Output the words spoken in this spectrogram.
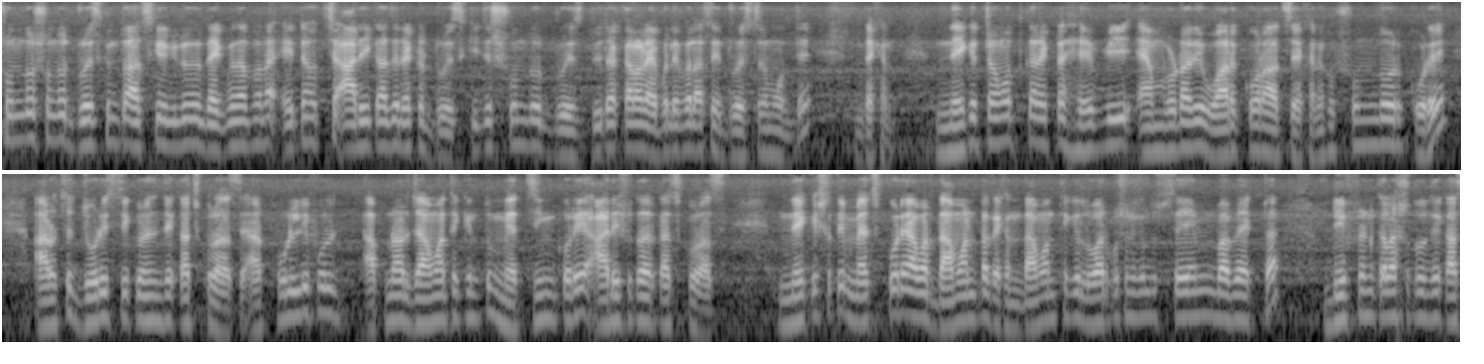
সুন্দর সুন্দর ড্রেস কিন্তু আজকের ভিডিওতে দেখবেন আপনারা। এটা হচ্ছে আরি কাজের একটা ড্রেস কি যে সুন্দর ড্রেস দুইটা কালার অ্যাভেলেবেল আছে এই ড্রেসটার মধ্যে। দেখেন নেকের চমৎকার একটা হেভি এমব্রয়ডারি ওয়ার্ক করা আছে এখানে, খুব সুন্দর করে। আর হচ্ছে জরি সিকোয়েন্স দিয়ে কাজ করা আছে। আর ফুললি ফুল আপনার জামাতে কিন্তু ম্যাচিং করে আরি সুতার কাজ করা আছে। নেকের সাথে ম্যাচ করে আবার দামানটা দেখেন, দামান থেকে লোয়ার পোর্শনে কিন্তু সেমভাবে একটা ডিফারেন্ট কালার সুতো দিয়ে কাজ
